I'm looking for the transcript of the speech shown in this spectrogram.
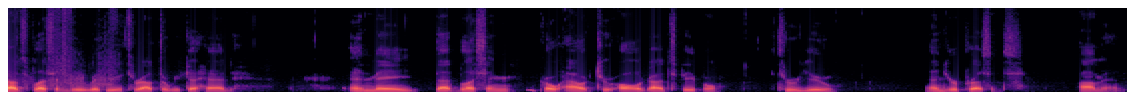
God's blessing be with you throughout the week ahead. And may that blessing go out to all God's people through you and your presence. Amen.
